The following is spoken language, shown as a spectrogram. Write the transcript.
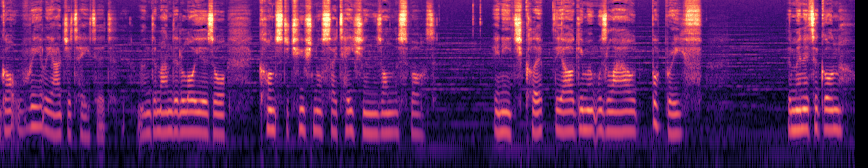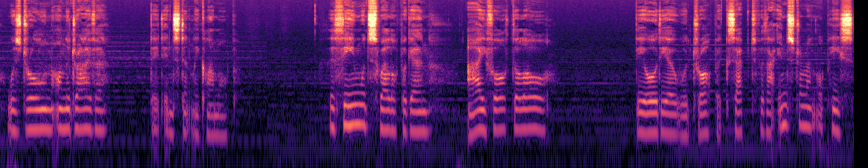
got really agitated and demanded lawyers or constitutional citations on the spot. In each clip, the argument was loud but brief. The minute a gun was drawn on the driver, they'd instantly clam up. The theme would swell up again. I fought the law. The audio would drop except for that instrumental piece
